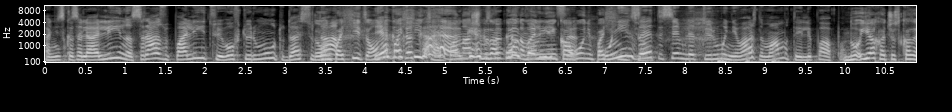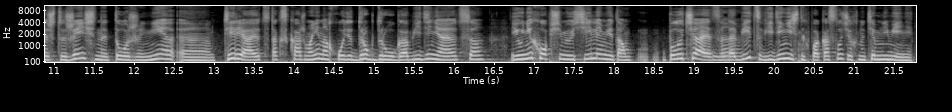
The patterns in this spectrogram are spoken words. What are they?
они сказали, Алина, сразу полицию, его в тюрьму, Да туда-сюда. он похитил, он Я не говорю, похитил. «Какая?» По нашим говорю, «Какая законам он полиция?» никого не похитил. У них за это 7 лет тюрьмы, неважно, мама ты или папа. Но я хочу сказать, что женщины тоже не э, теряются, так скажем, они находят друг друга, объединяются. И у них общими усилиями там получается Да. добиться в единичных пока случаях, но тем не менее.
